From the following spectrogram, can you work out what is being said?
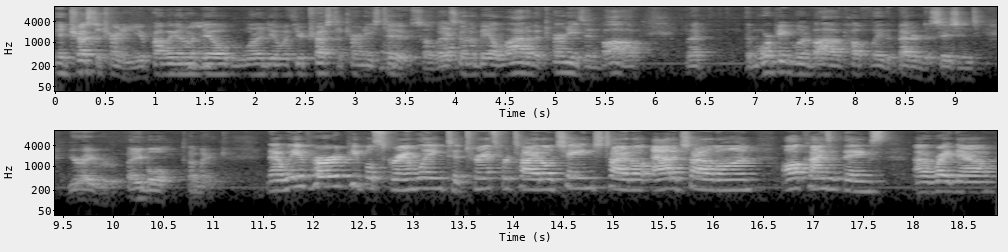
And trust attorney, you're probably gonna deal, wanna deal with your trust attorneys too, so there's Yeah. gonna be a lot of attorneys involved, but the more people involved, hopefully the better decisions you're able, able to make. Now, we have heard people scrambling to transfer title, change title, add a child on, all kinds of things uh, right now.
